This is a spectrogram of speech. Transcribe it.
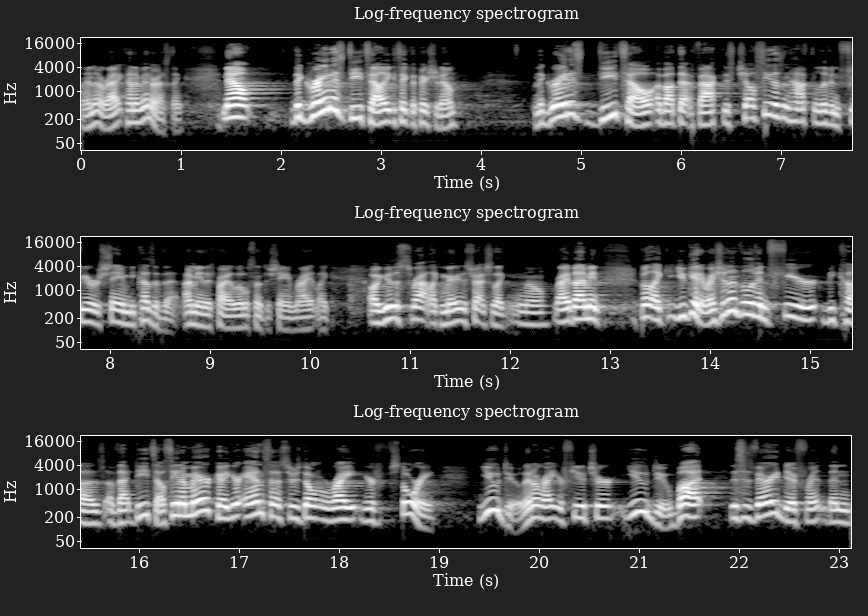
I know, right? Kind of interesting. Now, the greatest detail, you can take the picture down. The greatest detail about that fact is Chelsea doesn't have to live in fear or shame because of that. I mean, there's probably a little sense of shame, right? Like, oh, you're the strat, like Mary the strat. She's like, no, right? But I mean, but like, you get it, right? She doesn't have to live in fear because of that detail. See, in America, your ancestors don't write your story. You do. They don't write your future. You do. But this is very different than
